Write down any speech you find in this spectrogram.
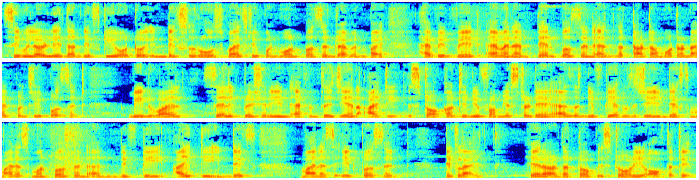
Similarly, the Nifty Auto Index rose by 3.1%, driven by heavyweight M&M 10% and the Tata Motor 9.3%. Meanwhile, selling pressure in FMCG and IT stock continued from yesterday as the Nifty FMCG index minus 1 and Nifty IT index minus 8% decline. Here are the top story of the day.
